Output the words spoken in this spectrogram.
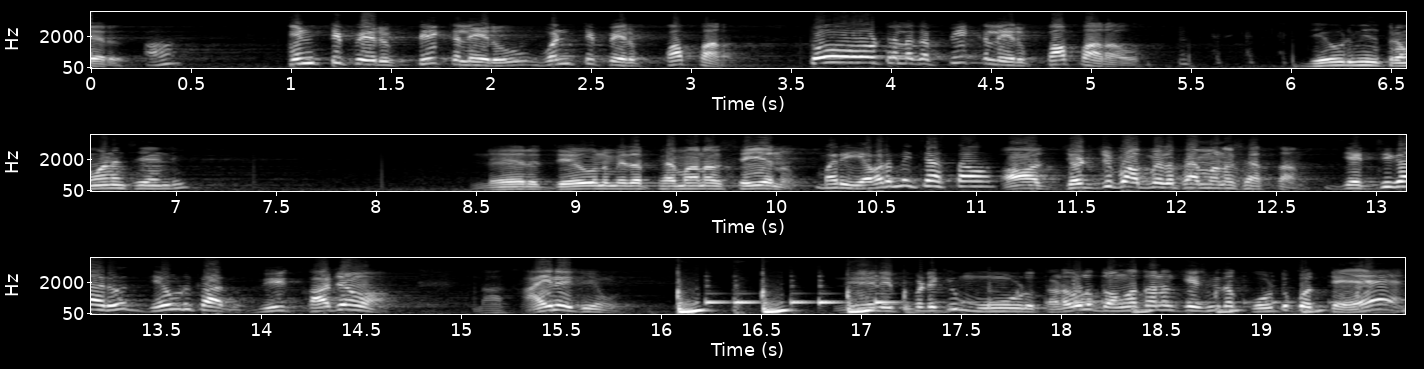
పేరు? ఇంటి పేరు పీకలేరు వంటి పేరు పాపారావు. టోటల్గా పీకలేరు పాపారావు. దేవుడి మీద ప్రమాణం చేయండి. నేను దేవుని మీద ప్రమాణం చేయను. మరి ఎవరి మీద చేస్తావు? ఆ జడ్జి బాబు మీద ప్రమాణం చేస్తాను. జడ్జి గారు దేవుడు కాదు. వీ కాదేమో నాకు ఆయనే దేవుడు. నేను ఇప్పటికి మూడు తడవలు దొంగతనం కేసు మీద కోర్టుకొస్తే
